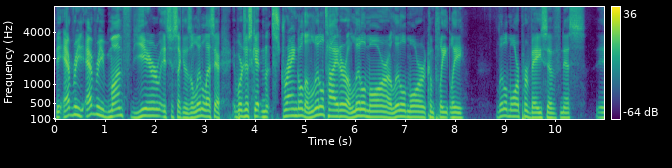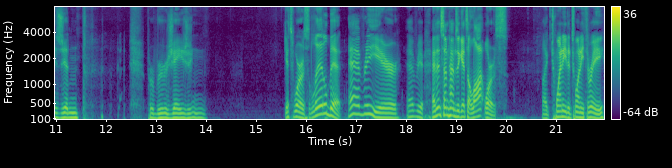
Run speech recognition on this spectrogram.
the every every month, year, it's just like there's a little less air. We're just getting strangled a little tighter, a little more, a little more completely, a little more pervasiveness. Vision perversion gets worse a little bit every year, every year. And then sometimes it gets a lot worse, like 20 to 23.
